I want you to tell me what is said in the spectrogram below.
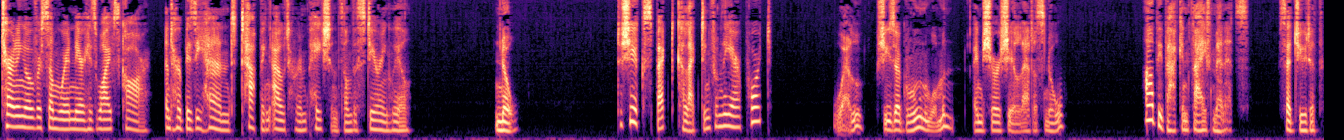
turning over somewhere near his wife's car, and her busy hand tapping out her impatience on the steering wheel. No. Does she expect collecting from the airport? Well, she's a grown woman. I'm sure she'll let us know. I'll be back in five minutes, said Judith.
